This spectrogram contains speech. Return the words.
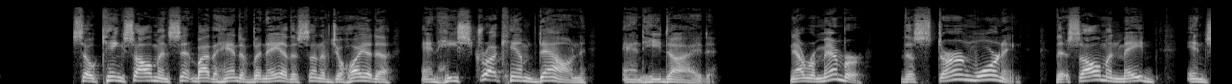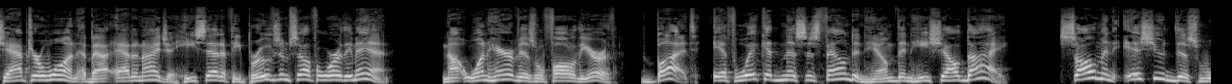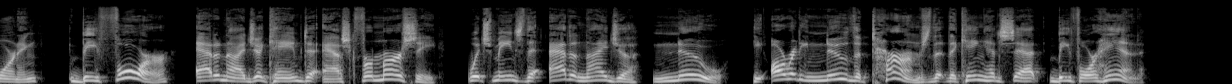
So King Solomon sent by the hand of Benaiah the son of Jehoiada, and he struck him down, and he died. Now remember the stern warning that Solomon made in chapter 1 about Adonijah. He said if he proves himself a worthy man, not one hair of his will fall to the earth. But if wickedness is found in him, then he shall die. Solomon issued this warning before Adonijah came to ask for mercy, which means that Adonijah knew. He already knew the terms that the king had set beforehand.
